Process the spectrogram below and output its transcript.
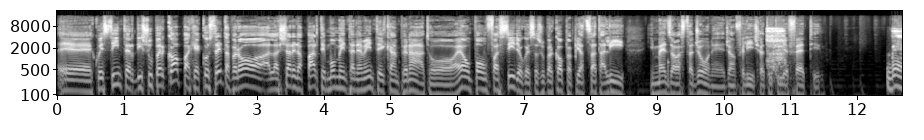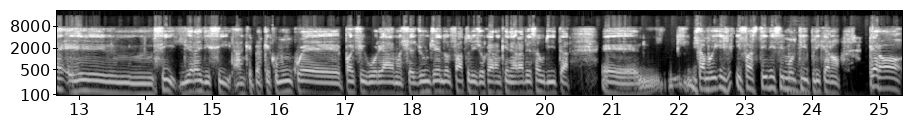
eh, quest'Inter di Supercoppa che è costretta però a lasciare da parte momentaneamente il campionato. È un po' un fastidio questa Supercoppa piazzata lì, in mezzo alla stagione, Gianfelice, a tutti gli effetti. Beh, ehm, sì, direi di sì, anche perché comunque poi figuriamoci, aggiungendo il fatto di giocare anche in Arabia Saudita, eh, diciamo i, i, fastidi si moltiplicano, però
